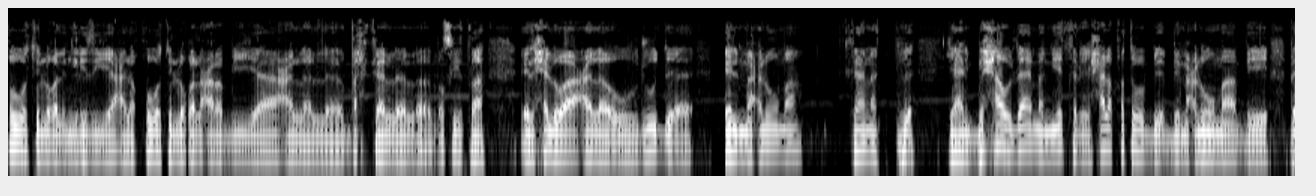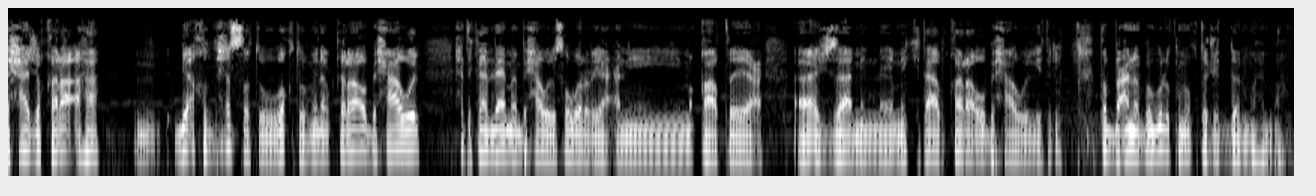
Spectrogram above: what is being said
قوة اللغة الإنجليزية على قوة اللغة العربية على الضحكة البسيطة الحلوة على وجود المعلومة. كانت يعني بيحاول دائما يثري حلقته بمعلومة بحاجة قرأها بيأخذ حصته ووقته من القراءة وبيحاول حتى كان دائما بيحاول يصور يعني مقاطع أجزاء من من كتاب قرأه وبيحاول يثري. طبعا بقول لكم نقطة جدا مهمة.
